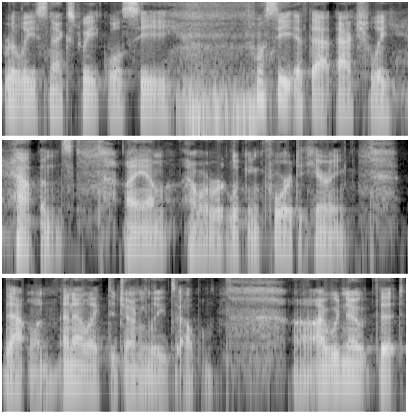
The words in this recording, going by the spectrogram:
release next week. We'll see. We'll see if that actually happens. I am, however, looking forward to hearing that one, and I like the Joanie Leeds album. Uh, I would note that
